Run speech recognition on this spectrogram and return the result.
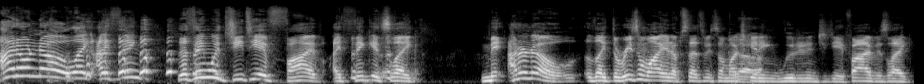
I don't know. Like, I think the thing with GTA Five, I think it's like, ma- I don't know. Like, the reason why it upsets me so much Yeah. getting looted in GTA Five is like.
